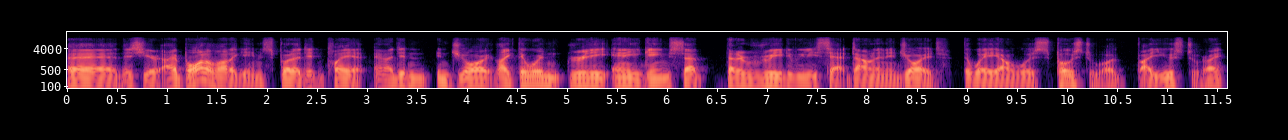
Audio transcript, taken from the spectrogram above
uh, this year. I bought a lot of games, but I didn't play it, and I didn't enjoy. Like there weren't really any games that that I really, really sat down and enjoyed the way I was supposed to or I used to. Right?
